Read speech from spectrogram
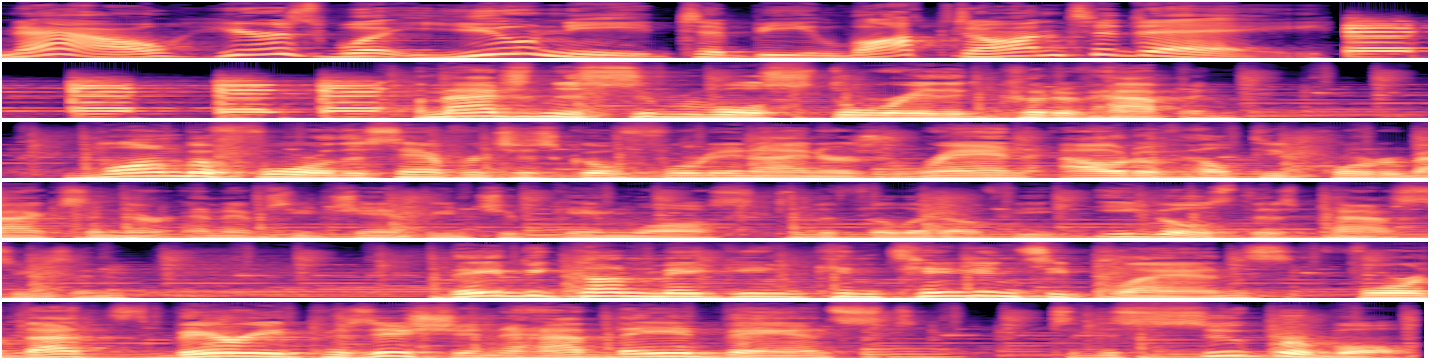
Now, here's what you need to be locked on today. Imagine the Super Bowl story that could have happened. Long before the San Francisco 49ers ran out of healthy quarterbacks in their NFC Championship game loss to the Philadelphia Eagles this past season, they'd begun making contingency plans for that very position had they advanced to the Super Bowl.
